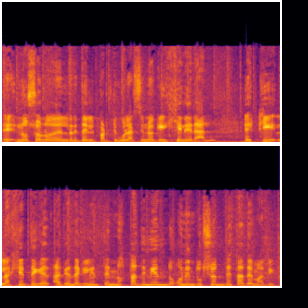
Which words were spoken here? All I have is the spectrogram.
eh, no solo del retail particular, sino que en general, es que la gente que atiende a clientes no está teniendo una inducción de esta temática.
